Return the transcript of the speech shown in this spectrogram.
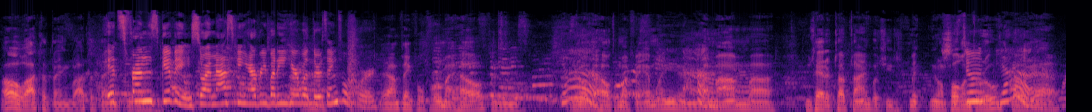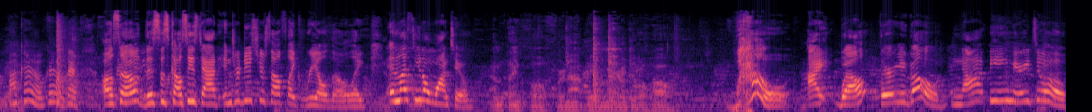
Oh, lots of things. Lots of things. It's know. Friendsgiving, so I'm asking everybody here what they're thankful for. Yeah, I'm thankful for my health and you know the health of my family and my mom, uh, who's had a tough time, but she's ma- you know pulling Doing- through. Yeah. So yeah, yeah. Okay, okay, okay. Also, this is Kelsey's dad. Introduce yourself like real though, like unless you don't want to. I'm thankful for not being married to a hoe. Wow. I well, there you go. Not being married to a hoe.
